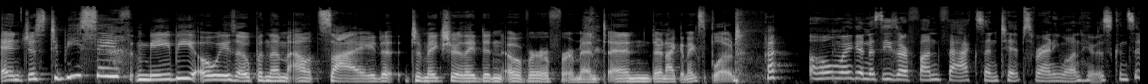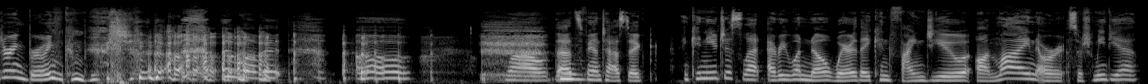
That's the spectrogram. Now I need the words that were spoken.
And just to be safe, maybe always open them outside to make sure they didn't over ferment and they're not going to explode. oh my goodness, these are fun facts and tips for anyone who is considering brewing kombucha. I love it. Oh, wow, that's fantastic. And can you just let everyone know where they can find you online or social media?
